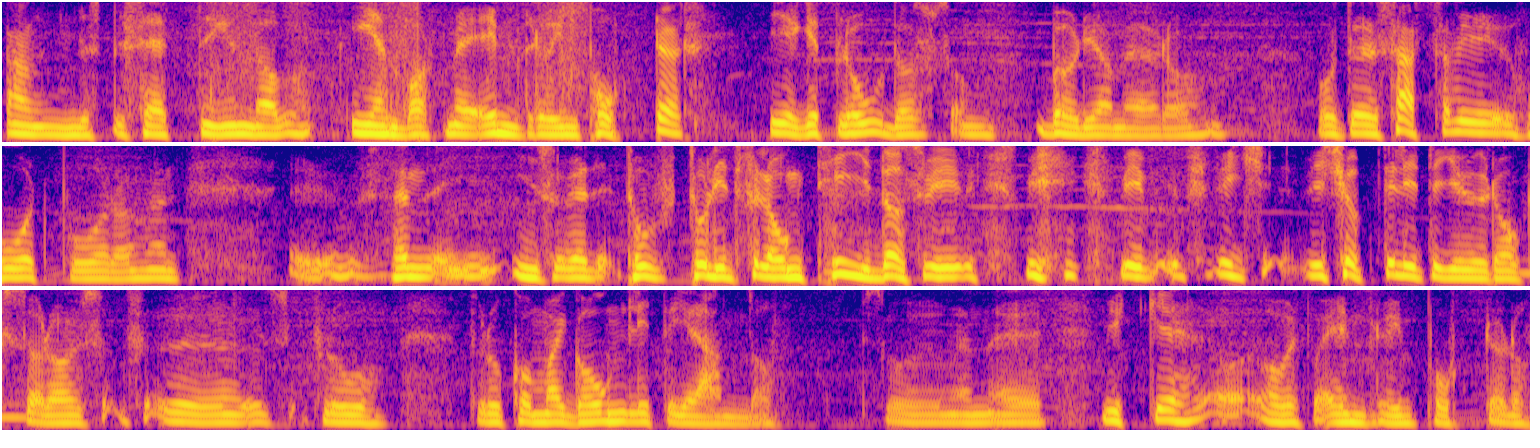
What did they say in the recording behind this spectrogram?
Agnesbesättningen enbart med embryoimporter. Eget blod då, som börjar med. Då. Och det satsade vi hårt på. Då, men eh, sen insåg vi att det tog, tog lite för lång tid. Då, så vi, vi, vi, vi, vi köpte lite djur också då, eh, för, att, för att komma igång lite grann. Då. Så, men eh, mycket av det var embryoimporter. Då.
